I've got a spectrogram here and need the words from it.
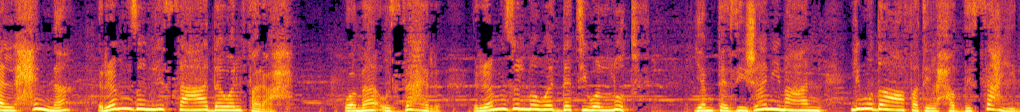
الحنة رمز للسعادة والفرح وماء الزهر رمز المودة واللطف يمتزجان معا لمضاعفة الحظ السعيد.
